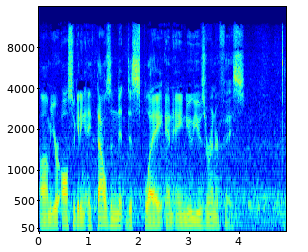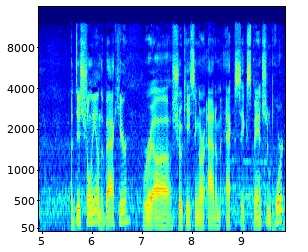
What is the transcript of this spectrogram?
Um, you're also getting a 1000 nit display and a new user interface. Additionally, on the back here, we're uh, showcasing our Atom X expansion port.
